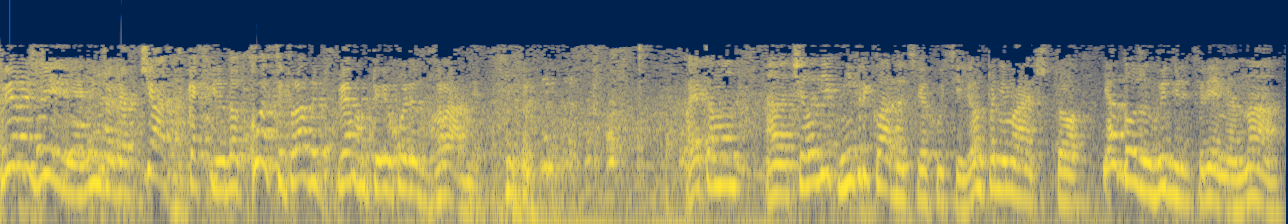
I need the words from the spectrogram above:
При рождении они уже как часть кости. Вот кости, правда, прямо переходят в грабли. Поэтому э, человек не прикладывает своих усилий. Он понимает, что я должен выделить время на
